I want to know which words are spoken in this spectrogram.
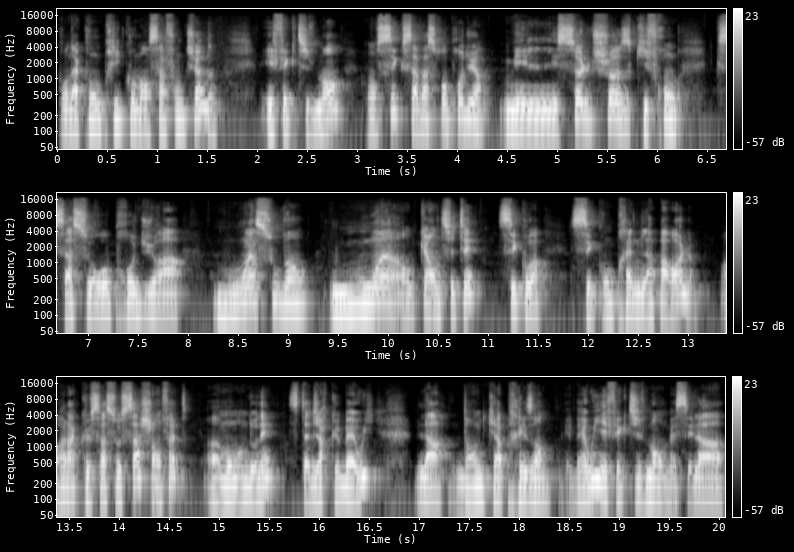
qu'on a compris comment ça fonctionne, effectivement, on sait que ça va se reproduire. Mais les seules choses qui feront que ça se reproduira moins souvent ou moins en quantité, c'est quoi? C'est qu'on prenne la parole, voilà, que ça se sache en fait, à un moment donné. C'est-à-dire que, ben oui, là, dans le cas présent, et eh ben oui, effectivement, ben c'est là,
